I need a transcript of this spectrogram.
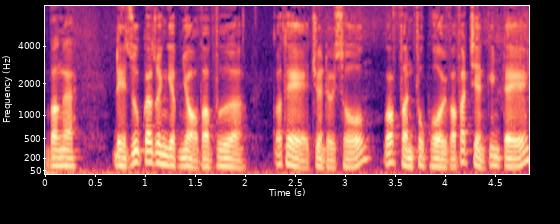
Vâng ạ, để giúp các doanh nghiệp nhỏ và vừa có thể chuyển đổi số, góp phần phục hồi và phát triển kinh tế,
